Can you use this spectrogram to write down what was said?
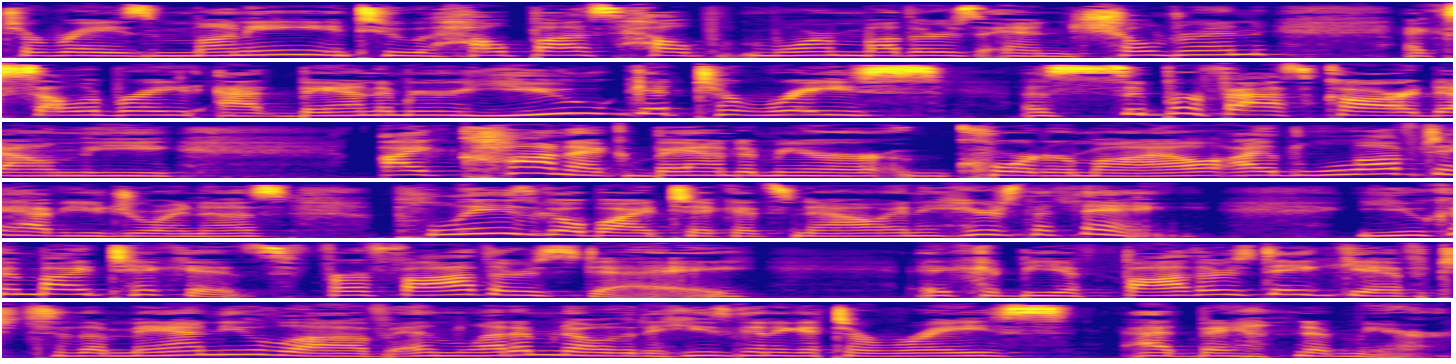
to raise money to help us help more mothers and children. Accelerate at Bandimere. You get to race a super fast car down the iconic Bandimere quarter mile. I'd love to have you join us. Please go buy tickets now. And here's the thing. You can buy tickets for Father's Day. It could be a Father's Day gift to the man you love and let him know that he's going to get to race at Bandimere.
